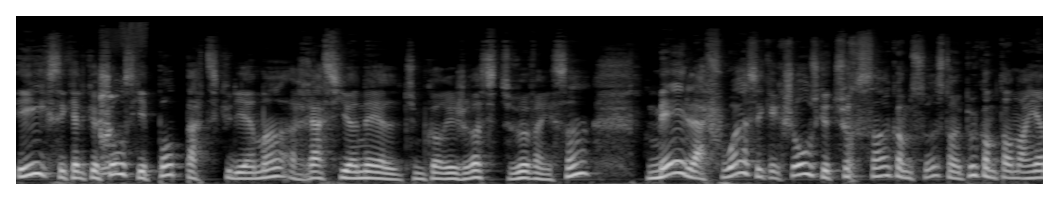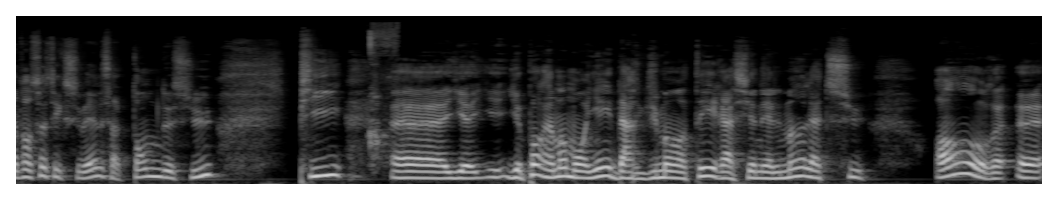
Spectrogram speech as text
Et c'est quelque chose qui n'est pas particulièrement rationnel. Tu me corrigeras si tu veux, Vincent. Mais la foi, c'est quelque chose que tu ressens comme ça. C'est un peu comme ton orientation sexuelle, ça tombe dessus. Puis, il euh, n'y a, pas vraiment moyen d'argumenter rationnellement là-dessus. Or, euh,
